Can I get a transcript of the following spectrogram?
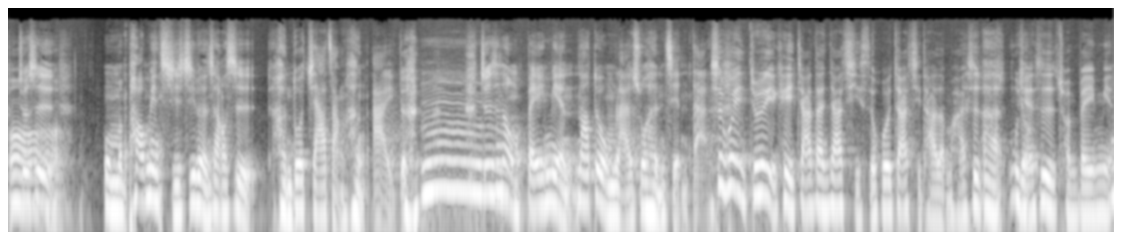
哦、就是。我们泡面其实基本上是很多家长很爱的，嗯，就是那种杯面，那对我们来说很简单，是会就是也可以加蛋加起司或者加其他的吗？还是呃目前是纯杯面？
